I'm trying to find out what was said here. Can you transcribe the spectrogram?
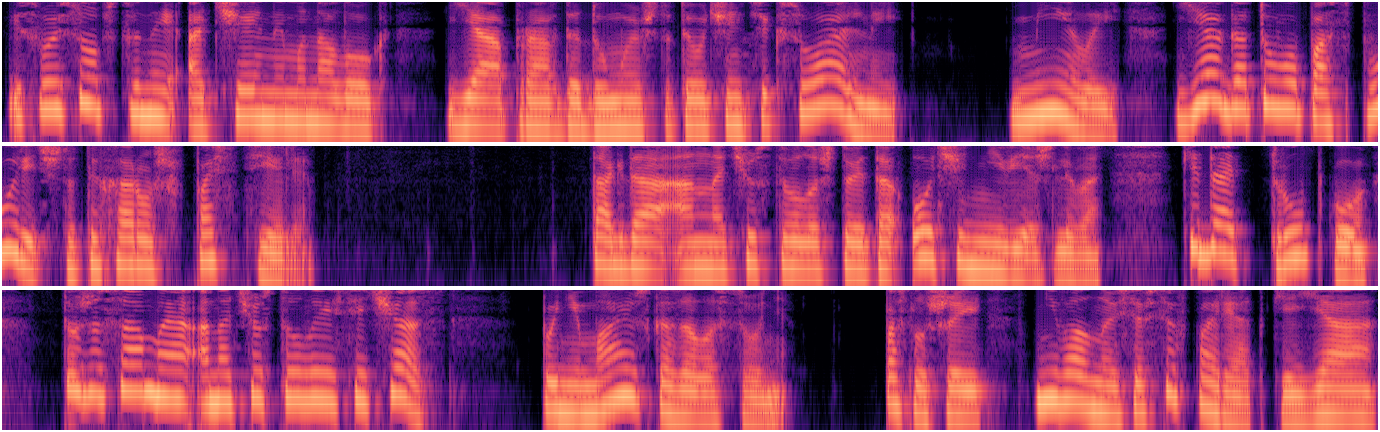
и свой собственный отчаянный монолог «Я, правда, думаю, что ты очень сексуальный». «Милый, я готова поспорить, что ты хорош в постели». Тогда Анна чувствовала, что это очень невежливо. Кидать трубку — то же самое она чувствовала и сейчас. «Понимаю», — сказала Соня. «Послушай, не волнуйся, все в порядке. Я...»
